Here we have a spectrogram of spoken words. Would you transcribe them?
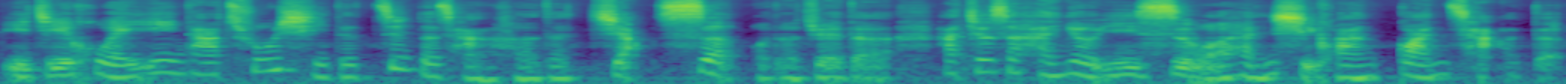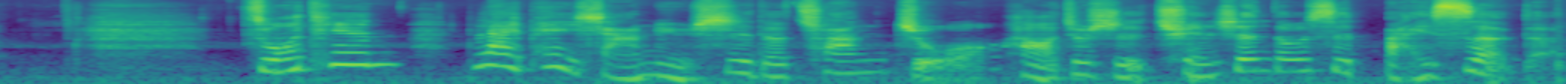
以及回应他出席的这个场合的角色，我都觉得他就是很有意思，我很喜欢观察的。昨天赖佩霞女士的穿着，哈，就是全身都是白色的，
